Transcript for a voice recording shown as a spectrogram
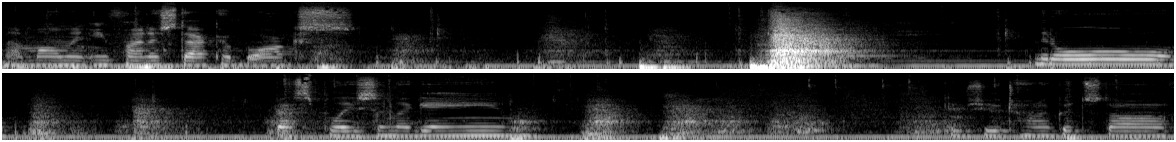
That moment you find a stack of blocks. Middle. Best place in the game. Gives you a ton of good stuff.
